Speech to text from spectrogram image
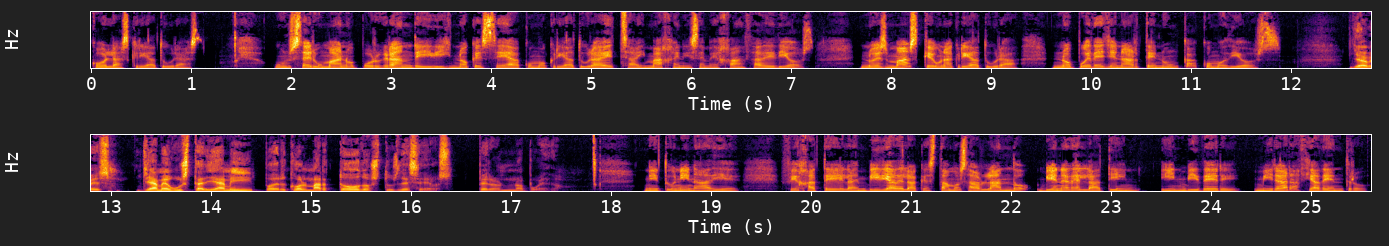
con las criaturas. Un ser humano, por grande y digno que sea como criatura hecha a imagen y semejanza de Dios, no es más que una criatura, no puede llenarte nunca como Dios. Ya ves, ya me gustaría a mí poder colmar todos tus deseos, pero no puedo. Ni tú ni nadie. Fíjate, la envidia de la que estamos hablando viene del latín invidere, mirar hacia adentro.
